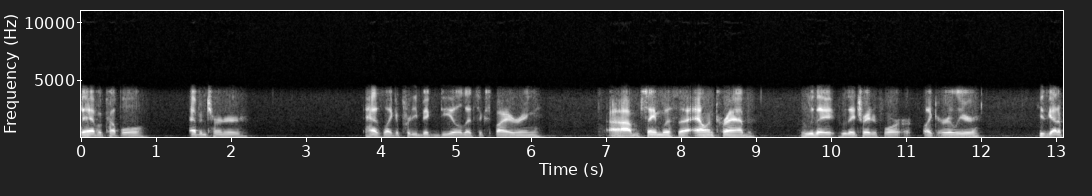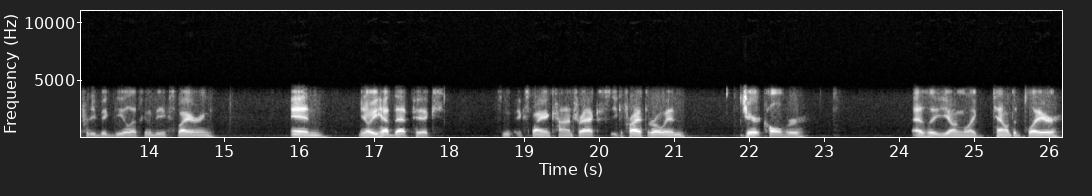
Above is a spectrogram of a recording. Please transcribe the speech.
they have a couple. Evan Turner has like a pretty big deal that's expiring. Um, same with uh, Allen Crabbe, who they who they traded for like earlier. He's got a pretty big deal that's going to be expiring, and you know you have that pick, some expiring contracts. You could probably throw in Jarrett Culver as a young like talented player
